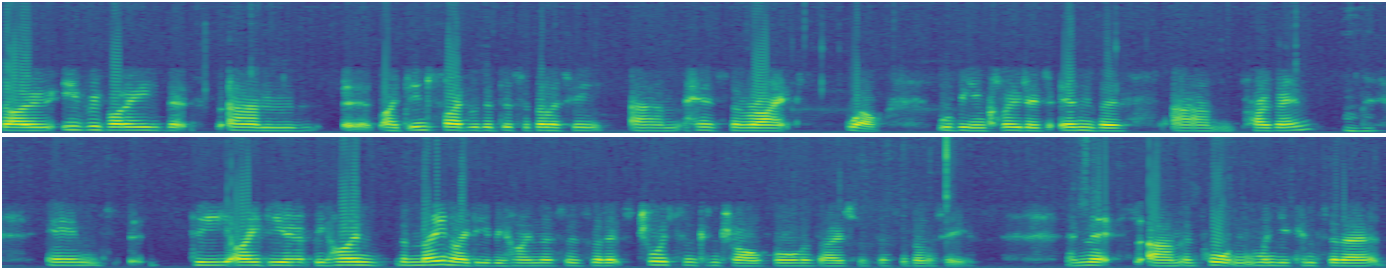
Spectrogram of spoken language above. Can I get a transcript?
So, everybody that's um, uh, identified with a disability um, has the right, well, will be included in this um, program. Mm-hmm. And the idea behind the main idea behind this is that it's choice and control for all of those with disabilities, and that's um, important when you consider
